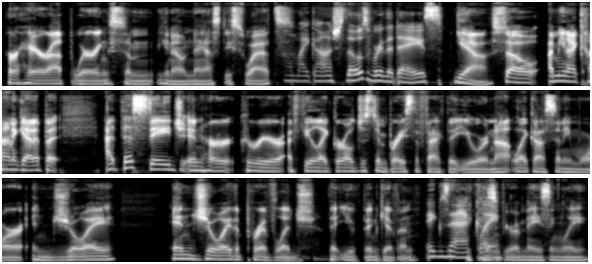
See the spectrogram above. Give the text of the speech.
her hair up, wearing some, you know, nasty sweats. Oh my gosh, those were the days. Yeah. So, I mean, I kind of get it, but at this stage in her career, I feel like, girl, just embrace the fact that you are not like us anymore. Enjoy, enjoy the privilege that you've been given Exactly. because of your amazingly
